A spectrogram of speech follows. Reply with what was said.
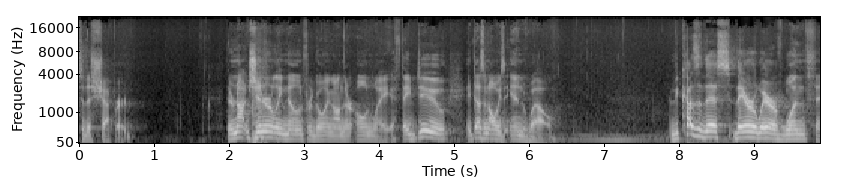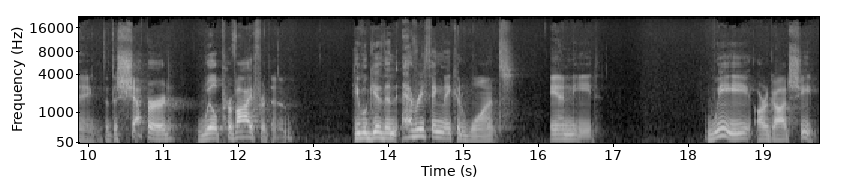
to the shepherd. They're not generally known for going on their own way. If they do, it doesn't always end well. And because of this, they are aware of one thing that the shepherd will provide for them. He will give them everything they could want and need. We are God's sheep.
